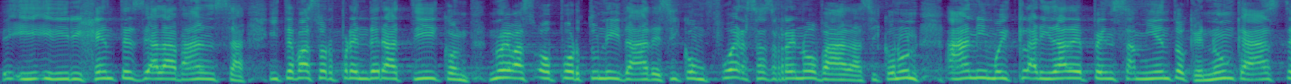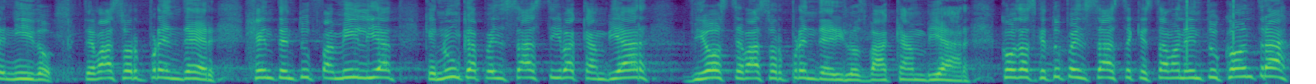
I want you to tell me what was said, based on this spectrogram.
dirigentes de alabanza. Y te va a sorprender a ti con nuevas oportunidades y con fuerzas renovadas y con un ánimo y claridad de pensamiento que nunca has tenido. Te va a sorprender gente en tu familia que nunca pensaste iba a cambiar. Dios te va a sorprender y los va a cambiar. Cosas que tú pensaste que estaban en tu contra,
